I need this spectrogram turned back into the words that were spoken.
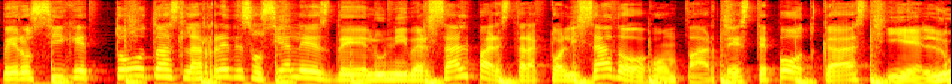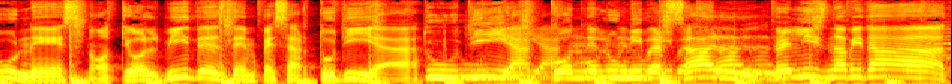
pero sigue todas las redes sociales de El Universal para estar actualizado. Comparte este podcast y el lunes no te olvides de empezar tu día. Tu, día, con, El Universal. ¡Feliz Navidad!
